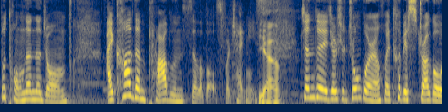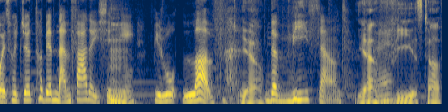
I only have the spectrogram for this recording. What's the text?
不同的那种。I call them problem syllables for Chinese. Yeah. 针对就是中国人会特别 struggle with，会觉得特别难发的一些音，比如 love， Yeah. the V sound。 Yeah. Okay. V is tough.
